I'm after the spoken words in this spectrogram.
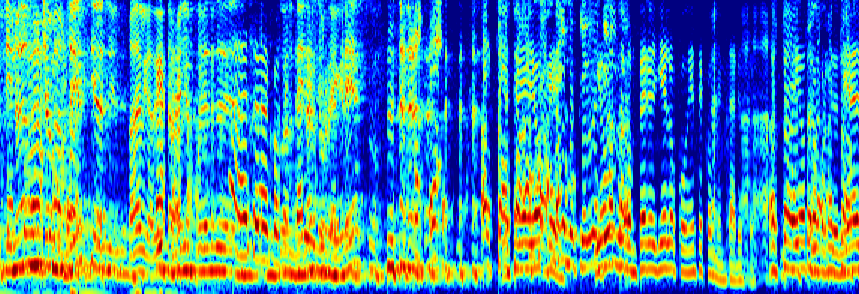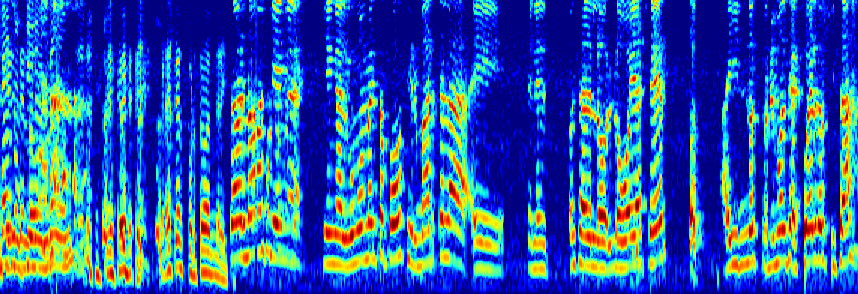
si no es mucha molestia, si, también le puedes de, coordinar su regreso. hasta, hasta yo que, yo vas a romper el hielo con ese comentario. Pues. Hasta, hay otra oportunidad de Gracias por todo, Andreita. No, no, si en, si en algún momento puedo firmártela eh, en el o sea, lo, lo voy a hacer. Ahí nos ponemos de acuerdo, quizá.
